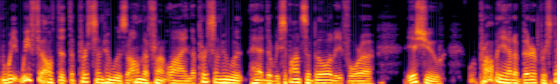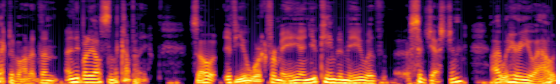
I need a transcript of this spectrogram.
we, we felt that the person who was on the front line, the person who had the responsibility for a issue, probably had a better perspective on it than anybody else in the company. So if you work for me and you came to me with a suggestion, I would hear you out.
